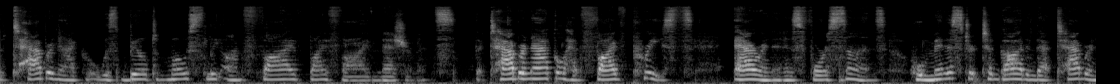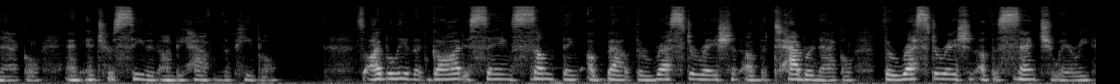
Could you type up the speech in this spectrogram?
the tabernacle was built mostly on five by five measurements. The tabernacle had five priests, Aaron and his four sons, who ministered to God in that tabernacle and interceded on behalf of the people. So I believe that God is saying something about the restoration of the tabernacle, the restoration of the sanctuary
